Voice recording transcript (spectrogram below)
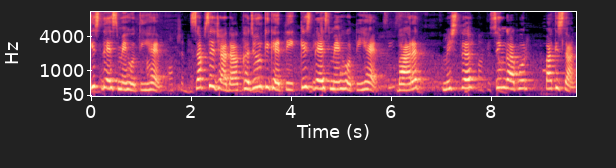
किस देश में होती है? सबसे ज़्यादा खजूर की खेती किस देश में होती है? भारत मिस्र सिंगापुर पाकिस्तान।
